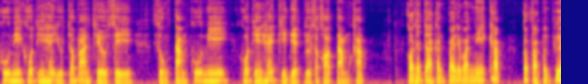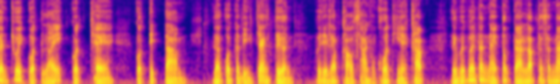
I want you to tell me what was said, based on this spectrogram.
คู่นี้โค้ชเฮีให้อยู่เจ้าบ้านเชลซี สูงต่ำคู่นี้โค้ชเฮีให้ทีเด็ดอยู่สกอร์ต่ำครับ ก่อนจะจากกันไปในวันนี้ครับ ก็ฝากเพื่อนๆ ช่วยกดไลค์ กดแชร์ กดติดตาม แล้วกดกระดิ่งแจ้งเตือน เพื่อได้รับข่าวสารของโค้ชเฮครับ หรือเพื่อนๆท่านไหนต้องการรับทัศนะ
